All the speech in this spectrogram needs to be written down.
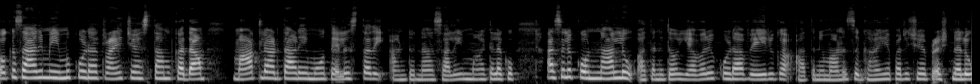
ఒకసారి మేము కూడా ట్రై చేస్తాం కదా మాట్లాడతాడేమో తెలుస్తుంది అంటున్న సలీం మాటలకు. అసలు కొన్నాళ్ళు అతనితో ఎవరు కూడా వేరుగా అతని మనసు గాయపరిచే ప్రశ్నలు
